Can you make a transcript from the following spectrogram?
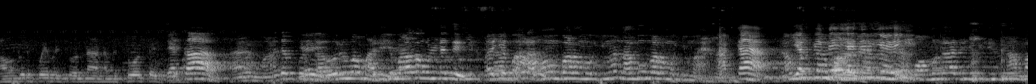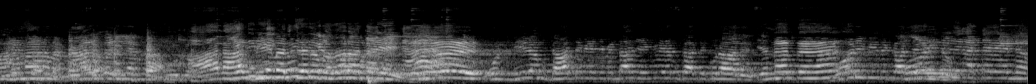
அவங்க கிட்ட போய் இப்படி சொன்னா நம்ம தோத்து அக்கா கௌரவம் அதிகமாக உள்ளது. அவன் பலம் முக்கியமா நம்ம பலம் முக்கியமா? அக்கா எப்பயுமே எதிரியை ஆனால் எழுதக்கூடாது. உன் வீரம் காட்ட வேண்டும் என்றால் எங்களிடம் காட்டக்கூடாது. என்னத்த? ஓடி மீது கட்ட வேண்டும்.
